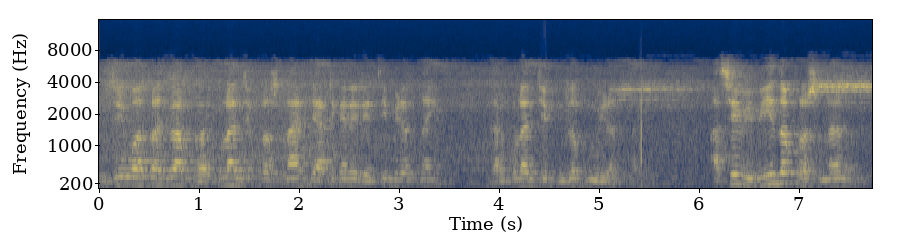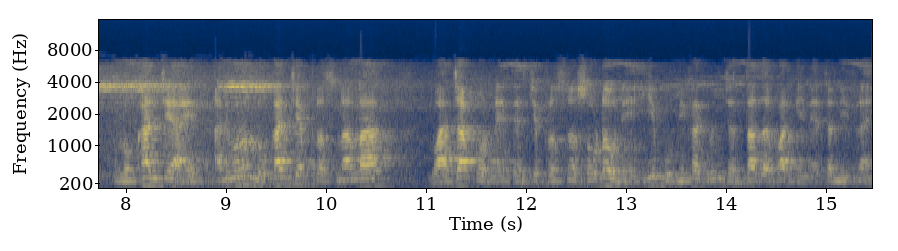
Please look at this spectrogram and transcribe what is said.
दुसरी महत्त्वाची बाब घरकुलांचे प्रश्न आहेत. ज्या ठिकाणी रेती मिळत नाही घरकुलांची बिलं मिळत नाही. असे विविध प्रश्न लोकांचे आहेत आणि म्हणून लोकांच्या प्रश्नाला वाचा फोडणे त्यांचे प्रश्न सोडवणे ही भूमिका घेऊन जनता दरबार घेण्याचा निर्णय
